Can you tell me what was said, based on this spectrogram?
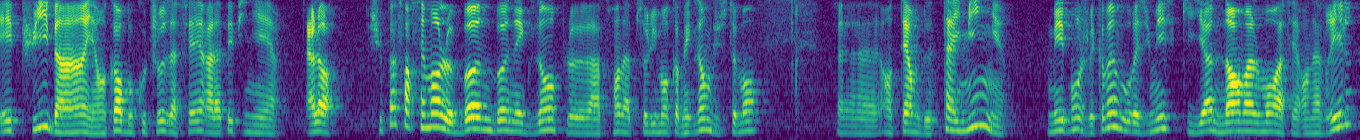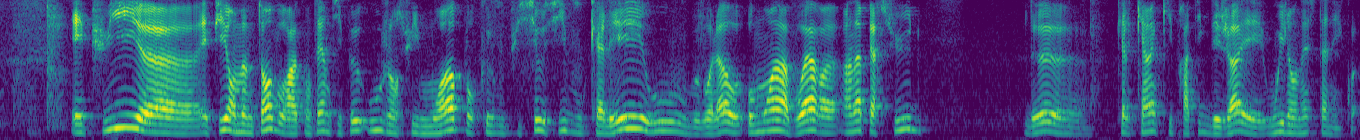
Et puis, ben, il y a encore beaucoup de choses à faire à la pépinière. Alors, je suis pas forcément le bon, bon exemple à prendre absolument comme exemple, justement, euh, en termes de timing. Mais bon, je vais quand même vous résumer ce qu'il y a normalement à faire en avril. Et puis, euh, et puis en même temps, vous raconter un petit peu où j'en suis moi pour que vous puissiez aussi vous caler ou voilà, au, moins avoir un aperçu de quelqu'un qui pratique déjà et où il en est cette année. Quoi.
